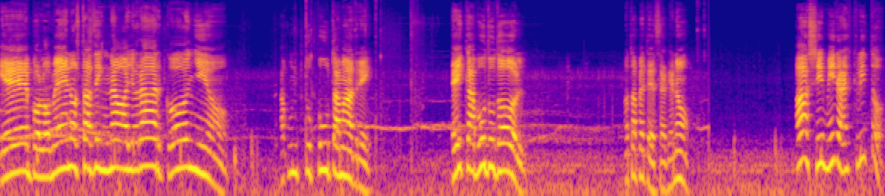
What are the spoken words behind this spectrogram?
Bien, por lo menos estás dignado a llorar, coño. Hago un tu puta madre. Take a voodoo doll. No te apetece, ¿a que no? Ah, sí, mira, escrito.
